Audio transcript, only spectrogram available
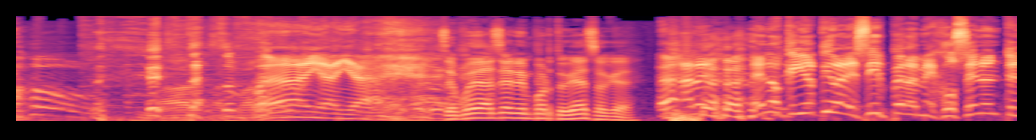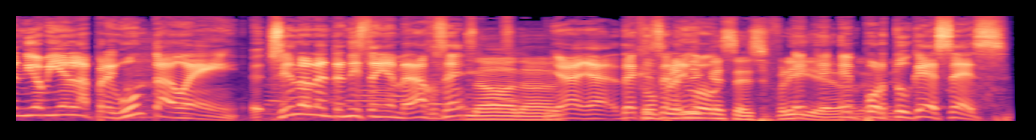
Ay, ay, ay. ¿Se puede hacer en portugués o qué? A ver, es lo que yo te iba a decir, espérame, José no entendió bien la pregunta, güey. ¿Sí no la entendiste bien, verdad, José? No, no. Ya, ya, déjese digo. que se esfríe. En, eh, en portugués es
